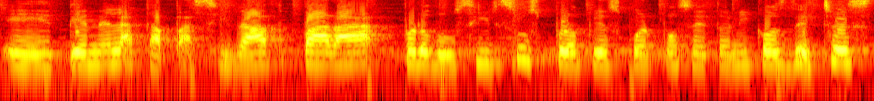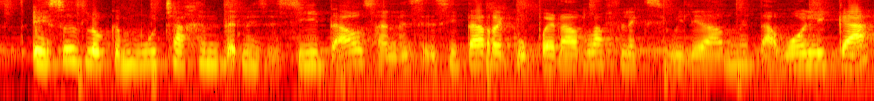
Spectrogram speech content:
eh, tiene la capacidad para producir sus propios cuerpos cetónicos, de hecho eso es lo que mucha gente necesita, o sea, necesita recuperar la flexibilidad metabólica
